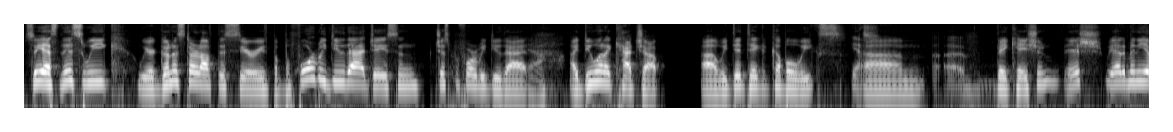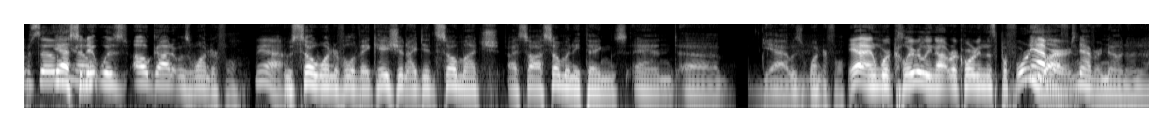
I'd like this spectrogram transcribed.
So yes, this week we are going to start off this series, but before we do that, Jason, just before we do that, Yeah. I do want to catch up. Uh, we did take a couple weeks, Yes. um, uh, vacation ish. We had a mini episode. yes, you and it was. Oh God, it was wonderful. yeah, It was so wonderful a vacation. I did so much. I saw so many things, and uh, yeah, it was wonderful. yeah, and we're clearly not recording this before you Never, left. never, no, no, no.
